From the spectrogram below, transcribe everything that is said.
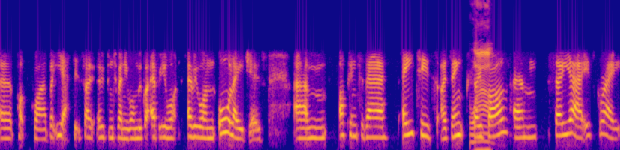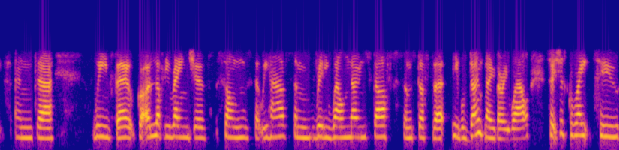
uh, pop choir, but yes, it's open to anyone. We've got everyone, everyone, all ages, um, up into their 80s, I think, so far. Um, so yeah, it's great, and uh, we've uh, got a lovely range of songs that we have. Some really well-known stuff, some stuff that people don't know very well. So it's just great to,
